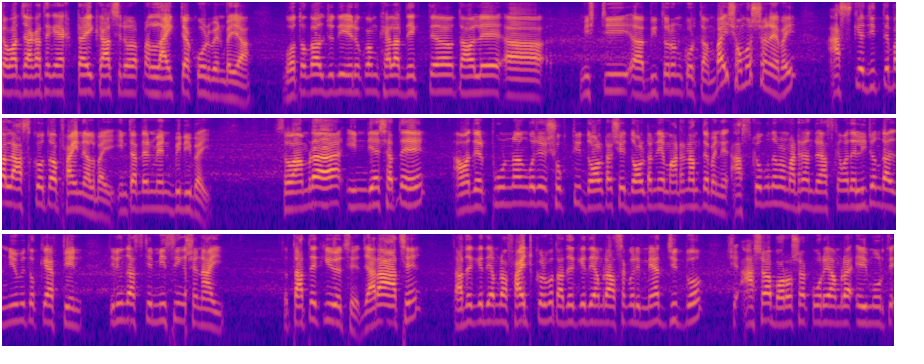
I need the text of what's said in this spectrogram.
সবার জায়গা থেকে একটাই কাজ সেটা আপনার লাইকটা করবেন ভাইয়া। গতকাল যদি এরকম খেলা দেখতে তাহলে মিষ্টি বিতরণ করতাম। ভাই, সমস্যা নেই ভাই। আজকে জিততে পারলে আজকেও তো ফাইনাল ভাই। এন্টারটেনমেন্ট বিডি ভাই। সো আমরা ইন্ডিয়ার সাথে আমাদের পূর্ণাঙ্গ যে শক্তির দলটা, সেই দলটা নিয়ে মাঠে নামতে পারিনি। আজকেও কিন্তু আমরা মাঠে নামতে। আজকে আমাদের লিটন দাস নিয়মিত ক্যাপ্টেন তিনি কিন্তু আজকে মিসিং আসে নাই। তো তাতে কি হয়েছে? যারা আছে, তাদেরকে দিয়ে আমরা ফাইট করব, তাদেরকে দিয়ে আমরা আশা করি ম্যাচ জিতবো। সে আশা, ভরসা করে আমরা এই মুহূর্তে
